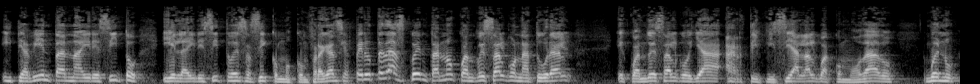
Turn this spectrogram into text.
y te avientan airecito y el airecito es así como con fragancia, pero te das cuenta, ¿no? Cuando es algo natural y cuando es algo ya artificial, algo acomodado. Bueno,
